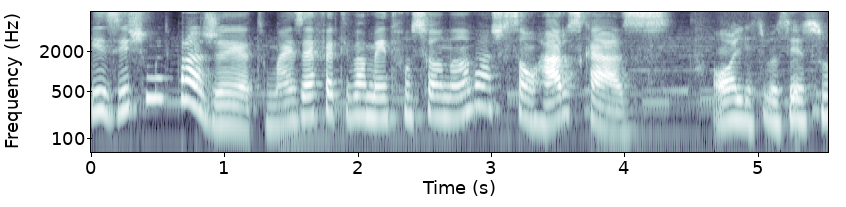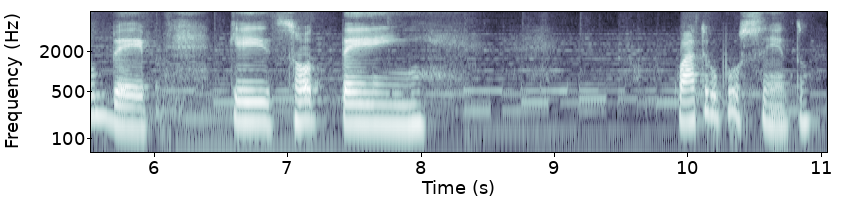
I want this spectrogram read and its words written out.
Existe muito projeto, mas efetivamente funcionando, acho que são raros casos. Olha, se você souber que só tem 4%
